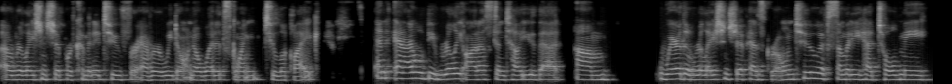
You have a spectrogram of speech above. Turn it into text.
a relationship we're committed to forever. We don't know what it's going to look like. And and I will be really honest and tell you that um, where the relationship has grown to, if somebody had told me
